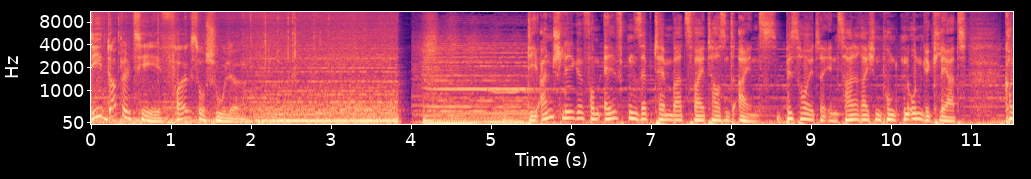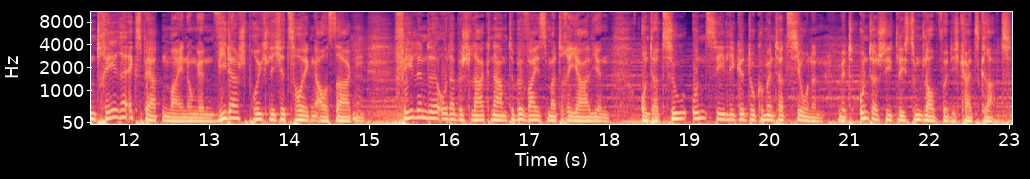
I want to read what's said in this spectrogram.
Die Doppel-T Volkshochschule. Die Anschläge vom 11. September 2001, bis heute in zahlreichen Punkten ungeklärt. Konträre Expertenmeinungen, widersprüchliche Zeugenaussagen, fehlende oder beschlagnahmte Beweismaterialien und dazu unzählige Dokumentationen mit unterschiedlichstem Glaubwürdigkeitsgrad.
